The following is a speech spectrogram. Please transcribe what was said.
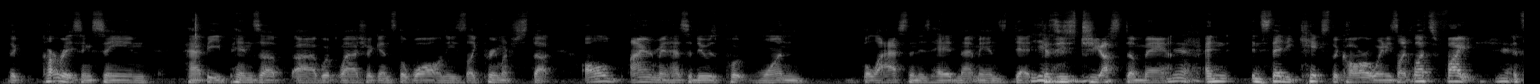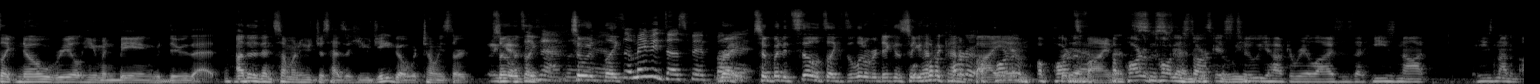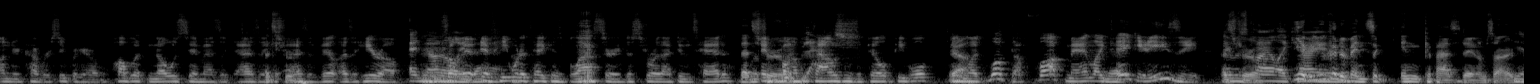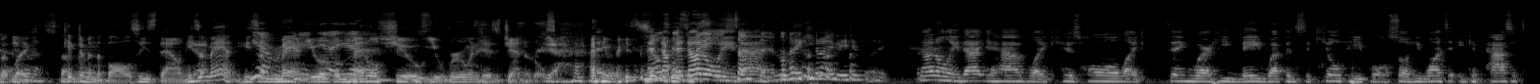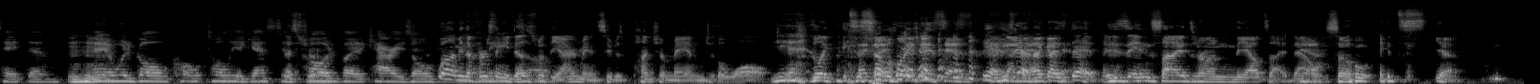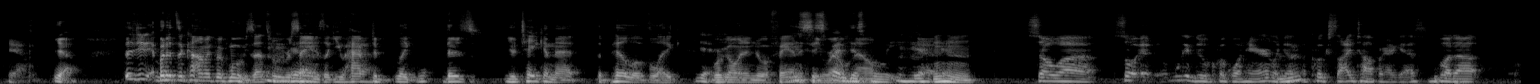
the car racing scene. Happy pins up uh, Whiplash against the wall, and he's like pretty much stuck. All Iron Man has to do is put one blast in his head, and that man's dead because Yeah. he's just a man. Yeah. And instead, he kicks the car away, and he's like, "Let's fight." Yeah. It's like no real human being would do that, Mhm. other than someone who just has a huge ego with Tony Stark. So Yeah. it's like, exactly. so it, yeah. like- so maybe it does fit, but right. So, but it's still, it's like it's a little ridiculous. So you have to a kind part of of- buy a part in. of- a part of- fine. a part of Tony Stark is too. You have to realize is that he's not he's not an undercover superhero. The public knows him as a as a as a vil- as a hero. and not so only if, that, if he were to take his blaster and destroy that dude's head That's in true. front of Flash. thousands of pil- people, they'd Yeah. like, "What the fuck, man? Like, Yeah. take it easy." That's it was true. kind of like Yeah, but you could have inc- incapacitated. I'm sorry, Yeah. but like kicked him him. in the balls. He's down. He's Yeah. a man. He's Yeah, a man. right. You have Yeah, a metal shoe. You ruined his genitals. Yeah. Anyways, And Melt not- his not face, only that- something like you know what I mean. Like, not only that, you have like his whole like thing where he made weapons to kill people, so he wanted to incapacitate them, Mhm. and it would go co- totally against his That's true. code, but it carries over. Well, I mean, the first thing he does So- with the Iron Man suit is punch a man into the wall. Yeah. Like, so, like, that guy's dead. Yeah, That guy's yeah, dead. that guy's Yeah. dead. His insides are on the outside now. So it's yeah, Yeah. yeah. But, it's a comic book movie. So that's what we were saying. Is like you have to like there's you're taking that the pill of like we're going into a fantasy realm now. Mhm. Yeah. Mhm. So, uh, so it, we can do a quick one here, like a, Mhm. a quick side topic, I guess. But uh,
